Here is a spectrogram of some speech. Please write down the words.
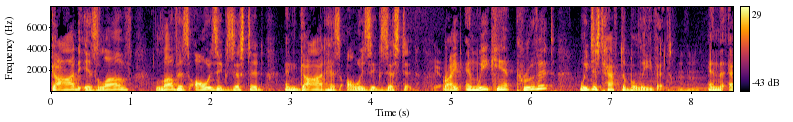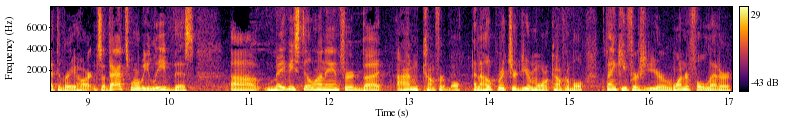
God is love. Love has always existed, and God has always existed, right? And we can't prove it. We just have to believe it, and the, at the very heart. And so that's where we leave this. Uh, maybe still unanswered, but I'm comfortable, and I hope Richard, you're more comfortable. Thank you for your wonderful letter,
